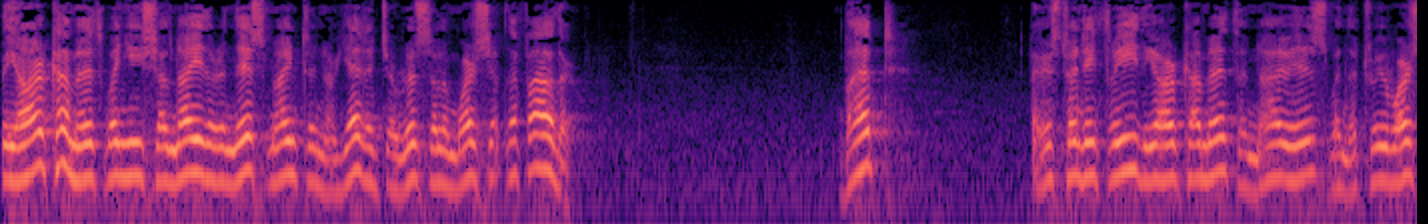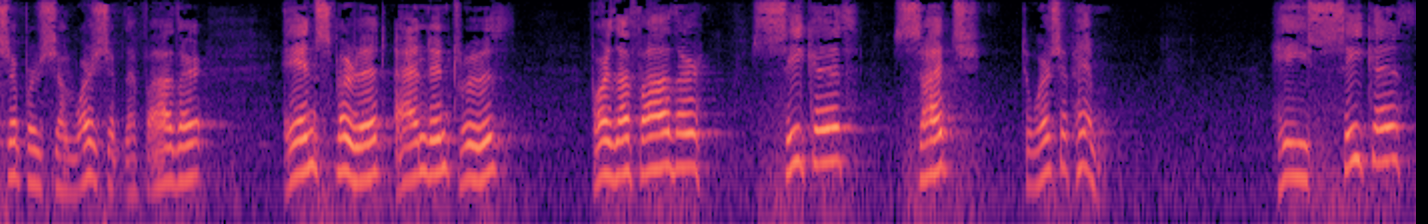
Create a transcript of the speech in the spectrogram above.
the hour cometh when ye shall neither in this mountain nor yet at Jerusalem worship the Father. But, verse 23, the hour cometh and now is when the true worshippers shall worship the Father in spirit and in truth, for the Father seeketh such to worship Him. He seeketh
